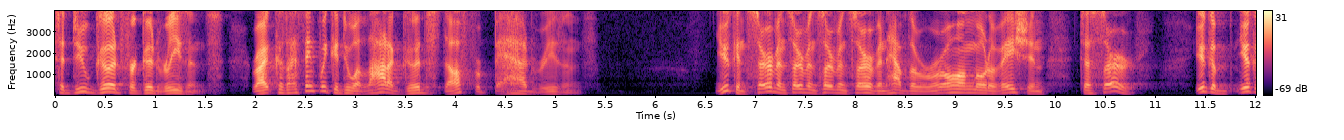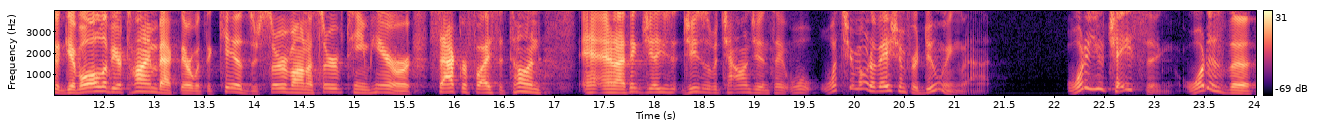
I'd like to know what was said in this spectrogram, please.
to do good for good reasons, right? Because I think we could do a lot of good stuff for bad reasons. You can serve and serve and serve and serve and have the wrong motivation to serve. You could, you could give all of your time back there with the kids or serve on a serve team here or sacrifice a ton. And, and I think Jesus, would challenge you and say, Well, what's your motivation for doing that? What are you chasing? What is the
